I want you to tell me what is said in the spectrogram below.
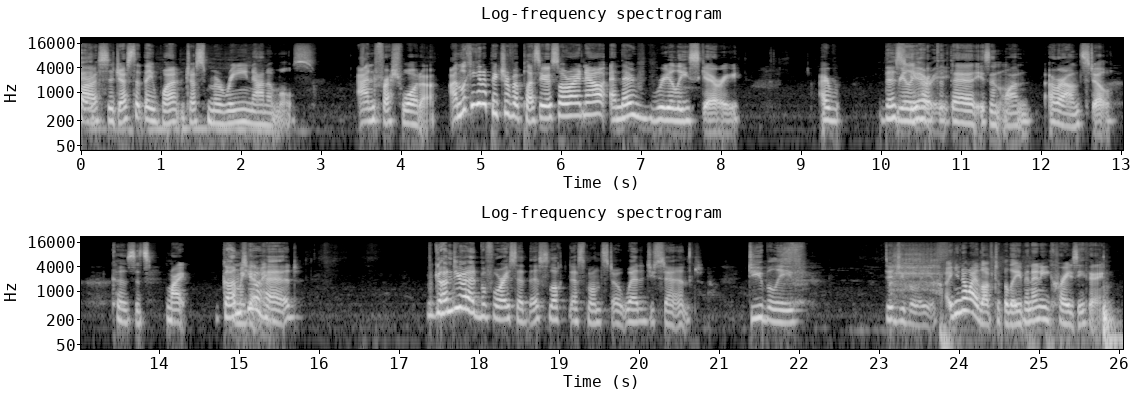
Sahara suggest that they weren't just marine animals and fresh water. I'm looking at a picture of a plesiosaur right now, and they're really scary. I They're really scary. hope that there isn't one around still, because it's might. Gun to your me. head. Gun to your head before I said this. Loch Ness Monster, where did you stand? Do you believe? Did you believe? You know, I love to believe in any crazy thing,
